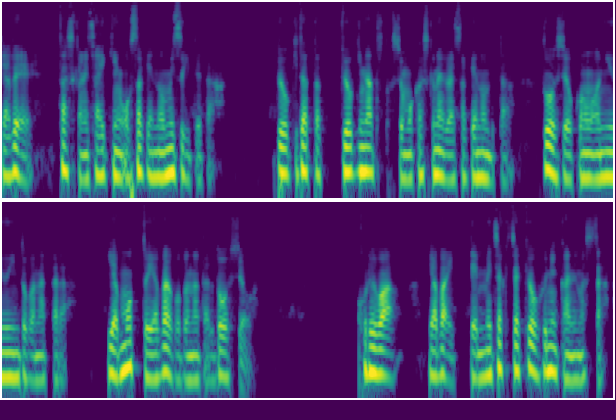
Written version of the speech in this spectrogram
やべえ、確かに最近お酒飲みすぎてた。病気だった、病気になったとしてもおかしくないぐらい酒飲んでた。どうしよう、このまま入院とかなったら。いや、もっとやばいことになったらどうしよう。これはやばいってめちゃくちゃ恐怖に感じました。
